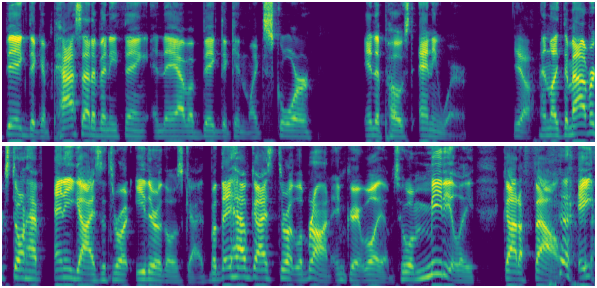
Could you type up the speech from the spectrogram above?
big that can pass out of anything, and they have a big that can like score in the post anywhere. Yeah. And like the Mavericks don't have any guys to throw at either of those guys, but they have guys to throw at LeBron and Grant Williams, who immediately got a foul eight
